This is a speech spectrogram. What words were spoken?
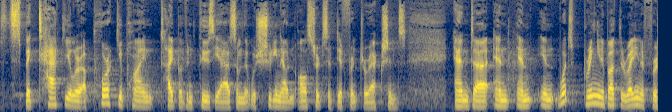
spectacular, a porcupine type of enthusiasm that was shooting out in all sorts of different directions. And, uh, and, and in what's bringing about the writing of 1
